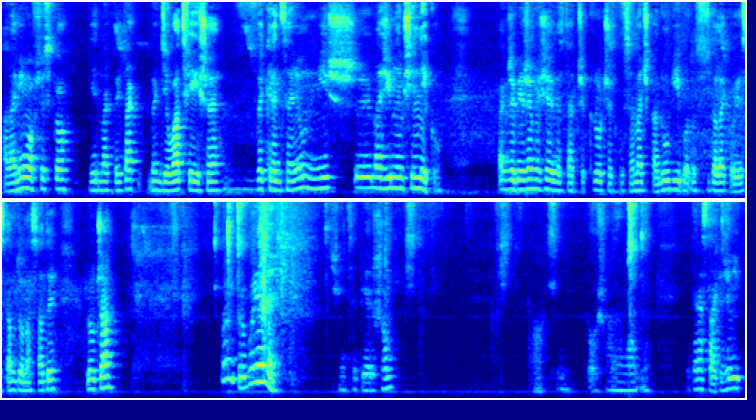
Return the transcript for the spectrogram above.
Ale mimo wszystko jednak to i tak będzie łatwiejsze w wykręceniu niż yy, na zimnym silniku. Także bierzemy się, wystarczy kluczyk ósemeczka długi, bo dosyć daleko jest tam do nasady klucza. No i próbujemy. Świecę pierwszą. O, poszła ładnie. I teraz tak, jeżeli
